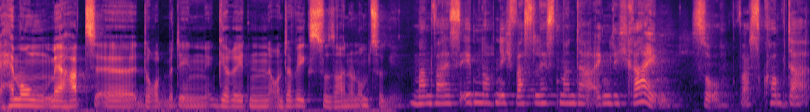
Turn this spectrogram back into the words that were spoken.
Hemmung mehr hat, äh, dort mit den Geräten unterwegs zu sein und umzugehen. Man weiß eben noch nicht, was lässt man da eigentlich rein. So, was kommt da,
